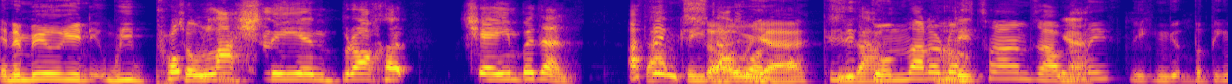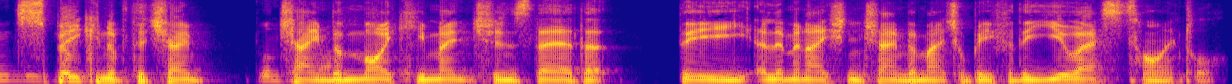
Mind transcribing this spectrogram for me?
in a million. We probably so Lashley and Brock at Chamber then. I think that- so, one- yeah, because do they've that. done that enough Did- times, haven't yeah. they? They can get, but they, they, Speaking of the cham- done chamber. Mikey mentions there that the elimination chamber match will be for the US title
